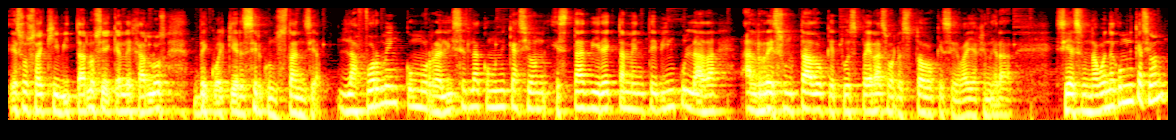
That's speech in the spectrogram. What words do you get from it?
Esos hay que evitarlos y hay que alejarlos de cualquier circunstancia. La forma en cómo realices la comunicación está directamente vinculada al resultado que tú esperas o al resultado que se vaya a generar. Si es una buena comunicación,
